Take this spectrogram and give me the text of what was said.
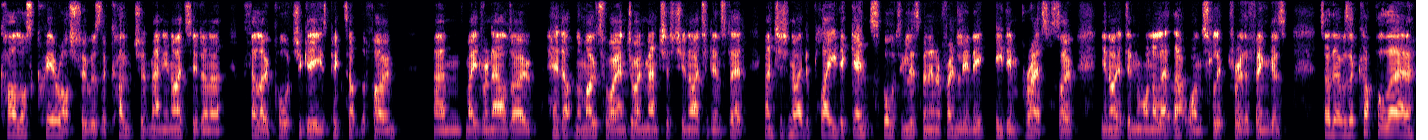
Carlos Queiroz, who was the coach at Man United and a fellow Portuguese, picked up the phone and made Ronaldo head up the motorway and join Manchester United instead. Manchester United played against Sporting Lisbon in a friendly and he'd impressed, so United didn't want to let that one slip through the fingers. So there was a couple there,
